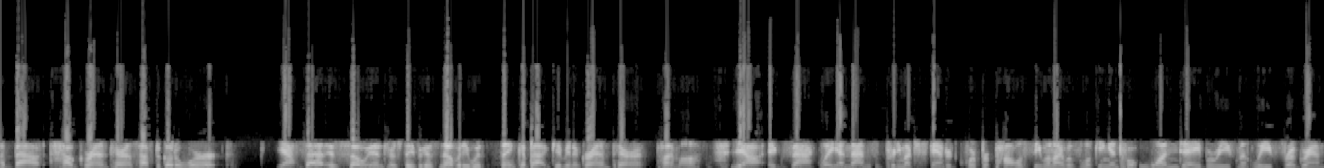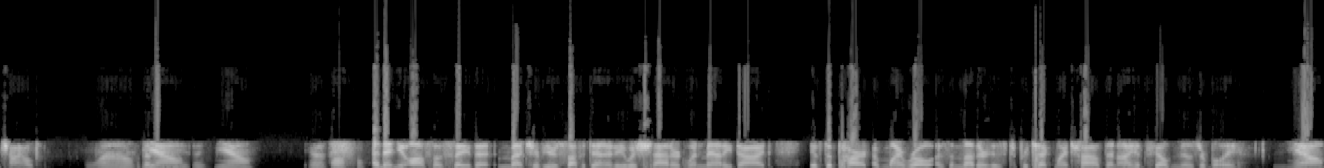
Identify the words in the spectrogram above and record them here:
about how grandparents have to go to work. Yes. That is so interesting because nobody would think about giving a grandparent time off. Yeah, exactly. And that's pretty much standard corporate policy when I was looking into it. One day bereavement leave for a grandchild. Wow, that's yeah. amazing. Yeah. Yeah. Awesome. And then you also say that much of your self identity was shattered when Maddie died. If the part of my role as a mother is to protect my child, then I had failed miserably. Yeah.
